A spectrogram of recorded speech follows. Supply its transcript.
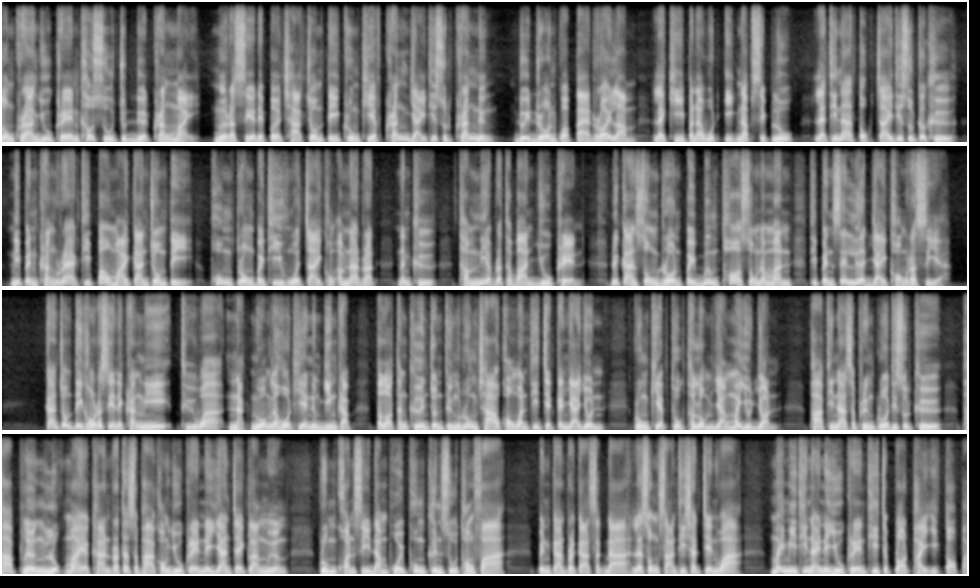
สงครามยูเครนเข้าสู่จุดเดือดครั้งใหม่ เมื่อรัสเซียได้เปิดฉากโจมตีกรุงเคียฟครั้งใหญ่ที่สุดครั้งหนึ่ง ด้วยโดรนกว่า 800 ลำ และขีปนาวุธอีกนับ 10 ลูก และที่น่าตกใจที่สุดก็คือ นี่เป็นครั้งแรกที่เป้าหมายการโจมตี พุ่งตรงไปที่หัวใจของอำนาจรัฐ นั่นคือทำเนียบรัฐบาลยูเครน ด้วยการส่งโดรนไปบึ้มท่อส่งน้ำมันที่เป็นเส้นเลือดใหญ่ของรัสเซีย การโจมตีของรัสเซียในครั้งนี้ ถือว่าหนักหน่วงและโหดเหี้ยมหนึ่งยิ่งครับ ตลอดทั้งคืนจนถึงรุ่งเช้าของวันที่ 7 กันยายน กรุงเคียฟถูกถล่มอย่างไม่หยุดหย่อน ภาพที่น่าสะพรึงกลัวที่สุดคือ ภาพเพลิงลุกไหม้อาคารรัฐสภาของยูเครนในย่านใจกลางเมือง กลุ่มควันสีดำพวยพุ่งขึ้นสู่ท้องฟ้า เป็นการประกาศสักดาและส่งสารที่ชัดเจนว่า ไม่มีที่ไหนในยูเครนที่จะปลอดภัยอีกต่อไป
